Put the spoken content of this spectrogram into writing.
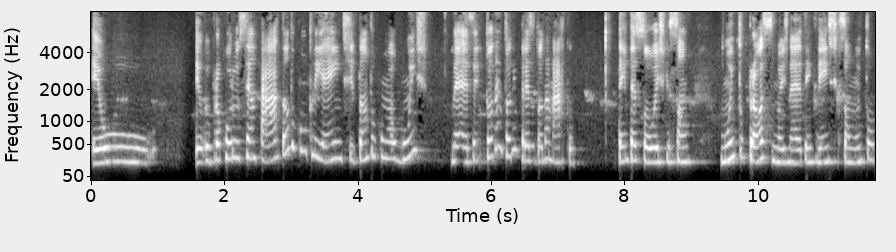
eu eu, eu procuro sentar tanto com o cliente, tanto com alguns, né, toda, toda empresa, toda marca tem pessoas que são muito próximas, né? Tem clientes que são muito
